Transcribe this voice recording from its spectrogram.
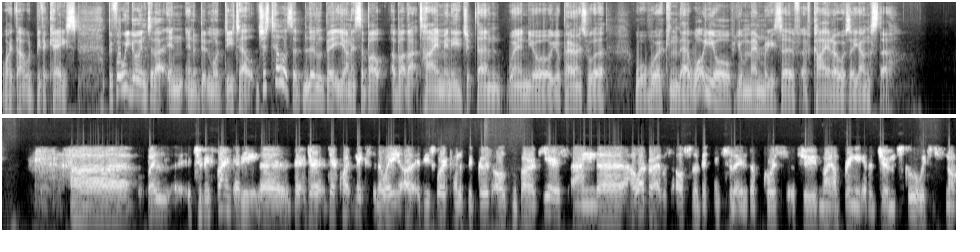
why that would be the case. Before we go into that in, in a bit more detail, just tell us a little bit, Jannis, about about that time in Egypt then when your your parents were were working there. What are your your memories of, of Cairo as a youngster? Uh, well, to be frank, I mean, uh, they're, they're, they're quite mixed in a way. Uh, these were kind of the good old Mubarak years. And, uh, however, I was also a bit insulated, of course, through my upbringing at a German school, which is not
